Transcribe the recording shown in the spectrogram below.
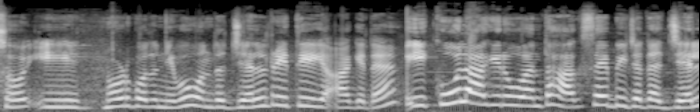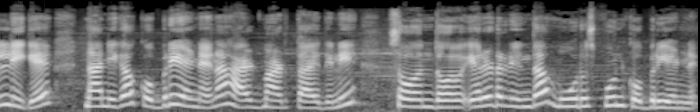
ಸೊ ಈ ನೋಡ್ಬೋದು ನೀವು, ಒಂದು ಜೆಲ್ ರೀತಿ ಆಗಿದೆ. ಈ ಕೂಲ್ ಆಗಿರುವಂತಹ ಅಗಸೆ ಬೀಜದ ಜೆಲ್ಲಿಗೆ ನಾನೀಗ ಕೊಬ್ಬರಿ ಎಣ್ಣೆನ ಆ್ಯಡ್ ಮಾಡ್ತಾ ಇದ್ದೀನಿ. ಸೊ ಒಂದು ಎರಡರಿಂದ ಮೂರು ಸ್ಪೂನ್ ಕೊಬ್ಬರಿ ಎಣ್ಣೆ.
